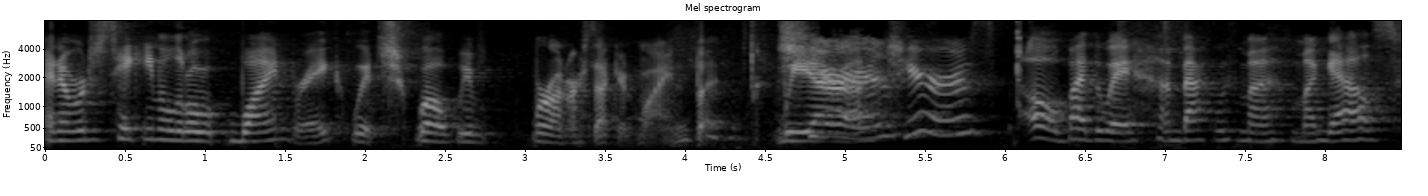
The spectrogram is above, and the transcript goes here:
And now we're just taking a little wine break, which well we've we're on our second wine, but we are Cheers. cheers. Oh, by the way, I'm back with my my gals,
